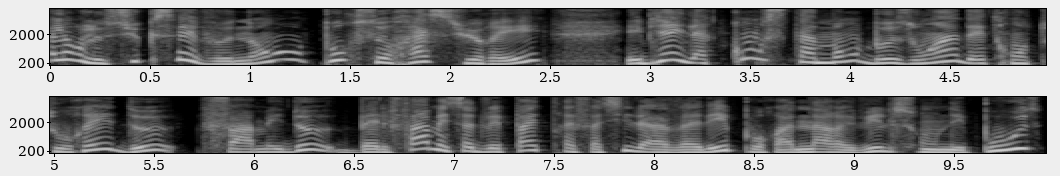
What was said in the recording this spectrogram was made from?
Alors le succès venant, pour se rassurer, eh bien il a constamment besoin d'être entouré de femmes et de belles femmes et ça devait pas être très facile à avaler pour Anna Reville, son épouse,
